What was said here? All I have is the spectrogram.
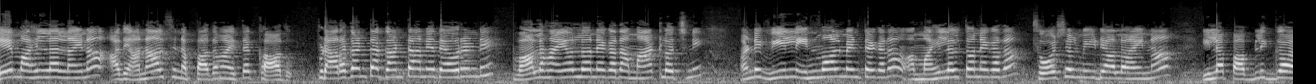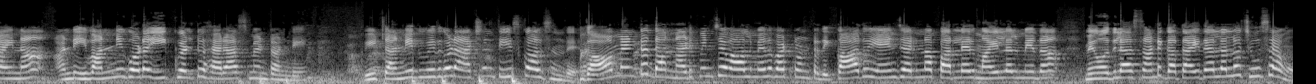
ఏ మహిళలనైనా అది అనాల్సిన పదం అయితే కాదు. ఇప్పుడు అరగంట గంట అనేది ఎవరండి? వాళ్ళ హయంలోనే కదా ఆ మాటలు వచ్చినాయి. అంటే వీళ్ళ ఇన్వాల్వ్మెంటే కదా ఆ మహిళలతోనే కదా? సోషల్ మీడియాలో అయినా ఇలా పబ్లిక్గా అయినా అండ్ ఇవన్నీ కూడా ఈక్వల్ టు హెరాస్మెంట్ అండి. వీటన్నిటి మీద కూడా యాక్షన్ తీసుకోవాల్సిందే. గవర్నమెంట్ దాన్ని నడిపించే వాళ్ళ మీద బట్టి ఉంటది. కాదు ఏం జరిగినా పర్లేదు మహిళల మీద మేము వదిలేస్తాం అంటే గత ఐదేళ్ళలో చూసాము.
